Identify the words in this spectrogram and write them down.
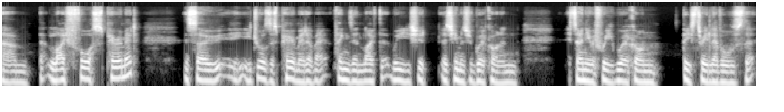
um, that life force pyramid. And so he, he draws this pyramid about things in life that we should, as humans, should work on, and it's only if we work on these three levels that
